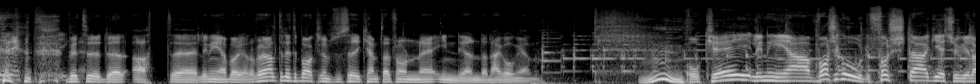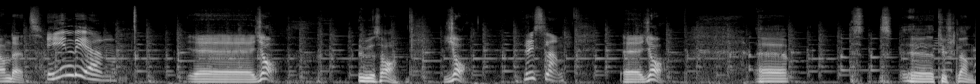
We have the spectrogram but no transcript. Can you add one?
direkt. betyder att Linnea börjar. Vi har alltid lite bakgrundsmusik hämtad från Indien den här gången. Mm. Okej Linnea, varsågod. Första G20-landet. Indien, Eh, ja, USA. ja, Ryssland, eh, ja, Eh, s- s- eh, Tyskland.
